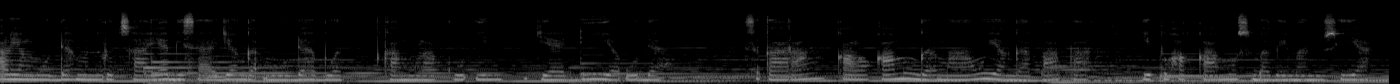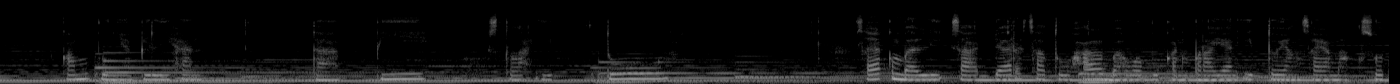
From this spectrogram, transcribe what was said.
Hal yang mudah menurut saya bisa aja gak mudah buat kamu lakuin. Jadi ya udah sekarang, kalau kamu gak mau, ya gak apa-apa. Itu hak kamu sebagai manusia. Kamu punya pilihan. Tapi setelah itu, saya kembali sadar satu hal bahwa bukan perayaan itu yang saya maksud.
